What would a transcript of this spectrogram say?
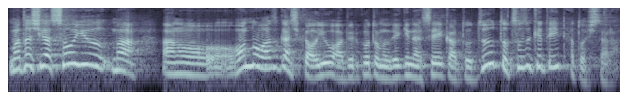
私がそういうまああのほんのわずかしかお湯を浴びることのできない生活をずっと続けていたとしたら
